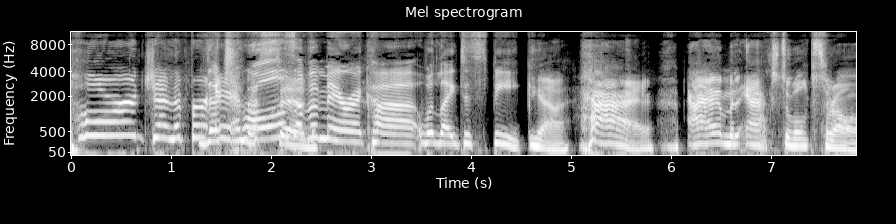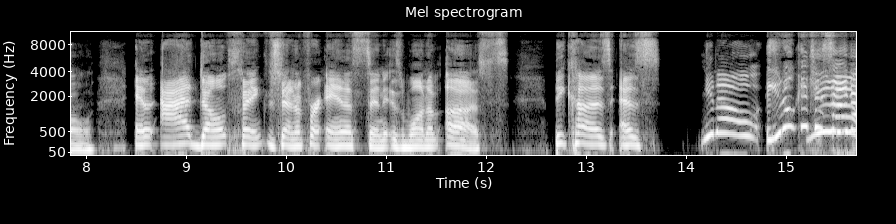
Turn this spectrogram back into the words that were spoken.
poor Jennifer The Aniston. trolls of America would like to speak. Yeah. Hi, I am an actual troll, and I don't think Jennifer Aniston is one of us because, as you know, You don't get to you say know,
